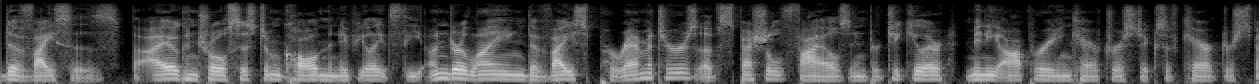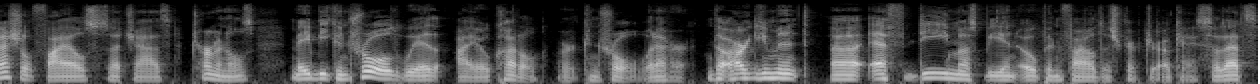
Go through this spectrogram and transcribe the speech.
devices. The IO control system call manipulates the underlying device parameters of special files, in particular, many operating characteristics of character special files, such as terminals, may be controlled with IOCTL, or control, whatever. The argument uh, FD must be an open file descriptor. Okay, so that's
